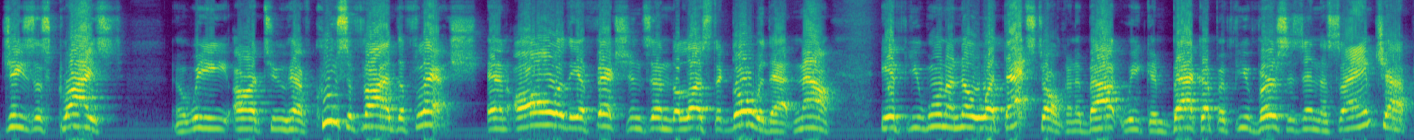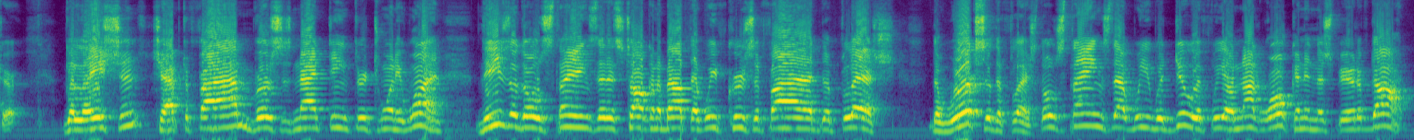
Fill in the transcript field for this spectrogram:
Jesus Christ, uh, we are to have crucified the flesh and all of the affections and the lust that go with that. Now, if you want to know what that's talking about, we can back up a few verses in the same chapter. Galatians chapter 5, verses 19 through 21. These are those things that it's talking about that we've crucified the flesh, the works of the flesh, those things that we would do if we are not walking in the Spirit of God.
